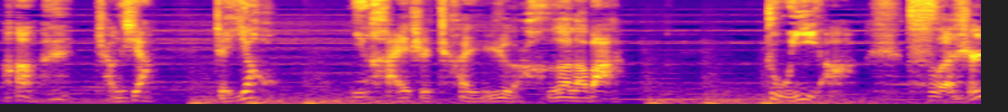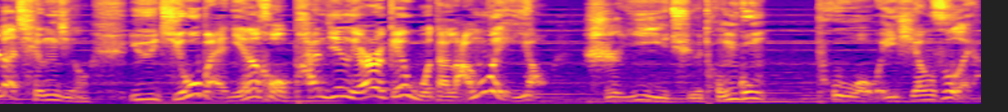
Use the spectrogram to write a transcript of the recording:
啊，丞相，这药您还是趁热喝了吧。注意啊，此时的情景与九百年后潘金莲给武大郎喂药是异曲同工，颇为相似呀。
